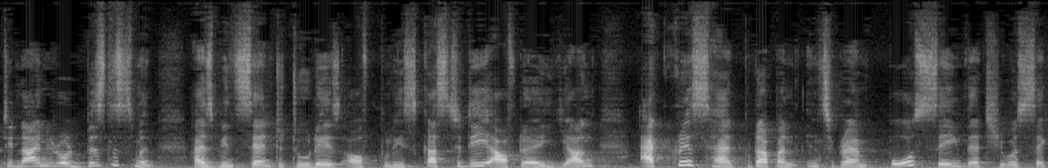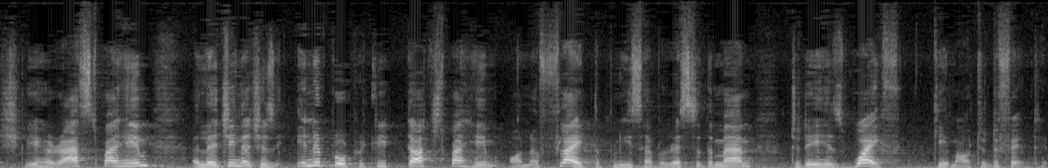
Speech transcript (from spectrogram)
39-year-old businessman has been sent to two days of police custody after a young actress had put up an Instagram post saying that she was sexually harassed by him, alleging that she was inappropriately touched by him on a flight. The police have arrested the man. Today, his wife came out to defend him.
